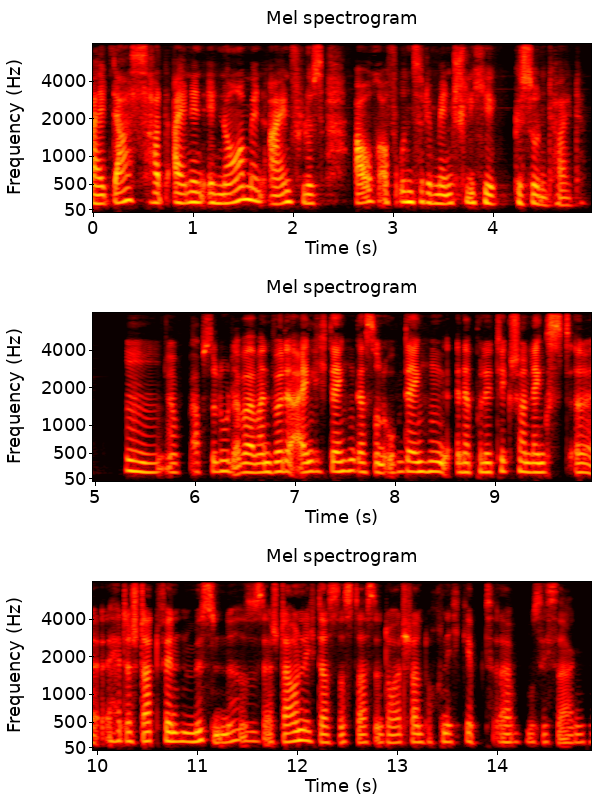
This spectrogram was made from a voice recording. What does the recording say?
weil das hat einen enormen Einfluss auch auf unsere menschliche Gesundheit. Mhm, absolut, aber man würde eigentlich denken, dass so ein Umdenken in der Politik schon längst äh, hätte stattfinden müssen. Ne? Es ist erstaunlich, dass es das in Deutschland noch nicht gibt, äh, muss ich sagen.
